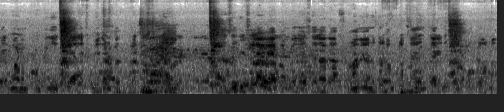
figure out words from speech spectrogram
నిర్మాణం పూర్తి చేసి ఆ లక్ష్మీ గణపతి ప్రతిష్టని చేసేలాగా స్వామి అనుగ్రహం ప్రసాదించాలని కోరుకుంటూ ఉన్నాం.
